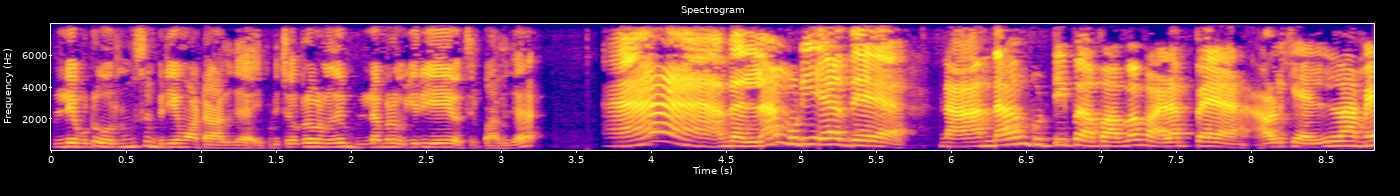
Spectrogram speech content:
பிள்ளைய விட்டு ஒரு நிமிஷம் பிரிய மாட்டாளுங்க இப்படி சொல்றவளுக்கு பிள்ளை மேல உயிரையே வச்சிருப்பாளுங்க அதெல்லாம் முடியாது. நான் தான் குட்டி பாப்பாவை வளர்ப்பேன். அவளுக்கு எல்லாமே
